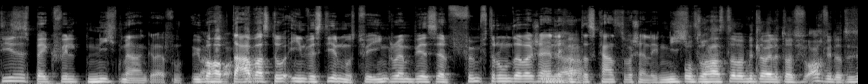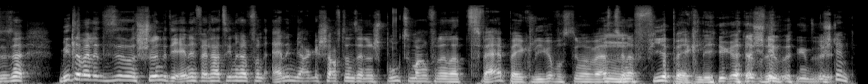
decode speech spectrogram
dieses Backfield nicht mehr angreifen. Überhaupt da, was du investieren musst. Für Ingram wird es ja fünfte Runde wahrscheinlich Ja. und das kannst du wahrscheinlich nicht. Und du hast aber mittlerweile dort auch wieder. Das ist ja, mittlerweile, das ist ja das Schöne, die NFL hat es innerhalb von einem Jahr geschafft, dann seinen Sprung zu machen von einer Zwei-Back-Liga, wo du immer weißt, zu einer Vier-Back-Liga. Mhm. Das stimmt, irgendwie- das stimmt.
